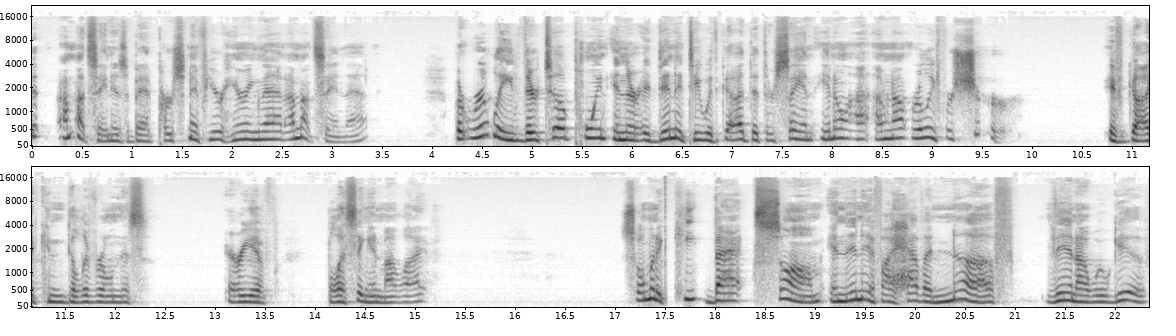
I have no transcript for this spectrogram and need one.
I'm not saying is a bad person. If you're hearing that, I'm not saying that. But really, they're to a point in their identity with God that they're saying, you know, I, I'm not really for sure if God can deliver on this area of blessing in my life. So I'm going to keep back some, and then if I have enough, then I will give.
